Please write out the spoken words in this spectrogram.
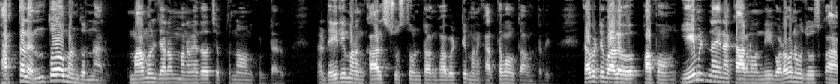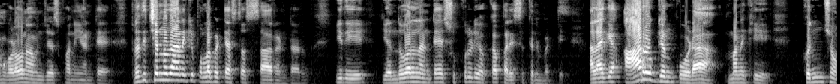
భర్తలు ఎంతోమంది ఉన్నారు. మామూలు జనం మనం ఏదో చెప్తున్నాం అనుకుంటారు. డైలీ మనం కాల్స్ చూస్తూ ఉంటాం కాబట్టి మనకు అర్థమవుతూ ఉంటుంది. కాబట్టి వాళ్ళు పాపం ఏమిటి నాయన కారణం? నీ గొడవ నువ్వు చూసుకో ఆమె గొడవ ఆమె చేసుకొని అంటే ప్రతి చిన్నదానికి పుల్ల పెట్టేస్తా సార్ అంటారు. ఇది ఎందువలనంటే శుక్రుడి యొక్క పరిస్థితిని బట్టి. అలాగే ఆరోగ్యం కూడా మనకి కొంచెం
